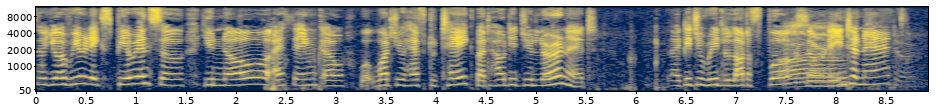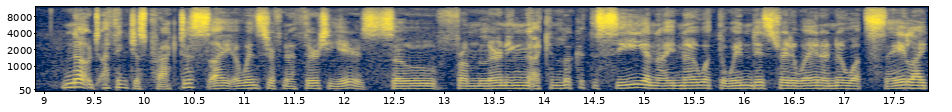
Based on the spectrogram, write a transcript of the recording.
So you're really experienced, so you know, I think, uh, what you have to take. But how did you learn it? Like, did you read a lot of books or the uh, internet? Or? No, I think just practice. I, windsurf now 30 years. So from learning, I can look at the sea and I know what the wind is straight away and I know what sail I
